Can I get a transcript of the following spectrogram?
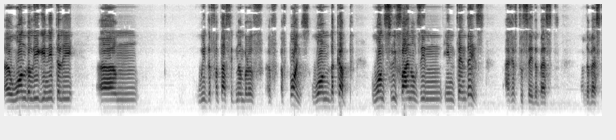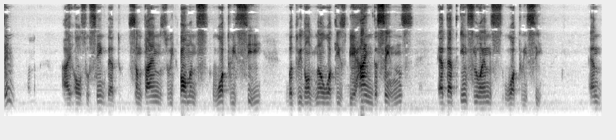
uh, won the league in Italy. um, with a fantastic number of, of, of points, won the cup, won three finals in, in 10 days. I have to say the best, the best team. I also think that sometimes we comment what we see, but we don't know what is behind the scenes and that influence what we see. And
